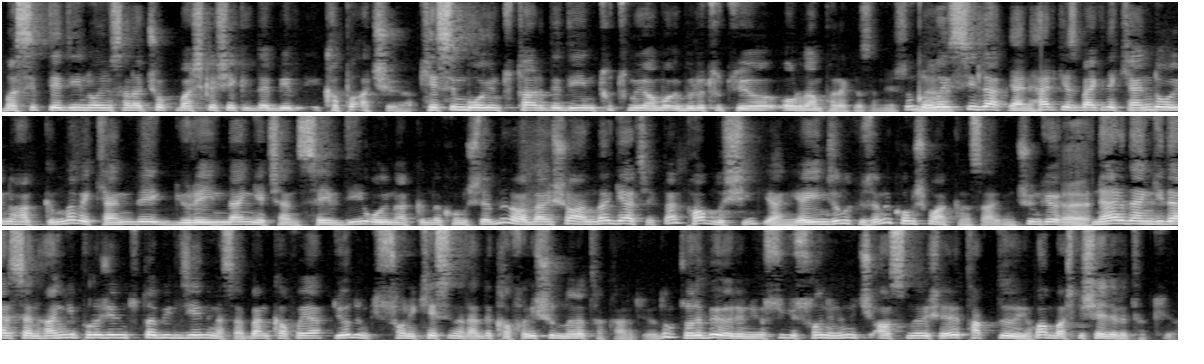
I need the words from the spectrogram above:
Basit dediğin oyun sana çok başka şekilde bir kapı açıyor. Kesin bu oyun tutar dediğin tutmuyor ama öbürü tutuyor. Oradan para kazanıyorsun. Evet. Dolayısıyla yani herkes belki de kendi oyunu hakkında ve kendi yüreğinden geçen sevdiği oyun hakkında konuşabilir ama ben şu anda gerçekten publishing yani yayıncılık üzerine konuşma hakkına sahibim. Çünkü Evet. nereden gidersen hangi projenin tutabileceğini mesela ben kafaya diyordum ki Sony kesin herhalde kafayı şunlara takar diyordum. Sonra bir öğreniyorsun ki Sony'nin hiç aslında öyle şeylere taktığı yok. Bambaşka şeylere takıyor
